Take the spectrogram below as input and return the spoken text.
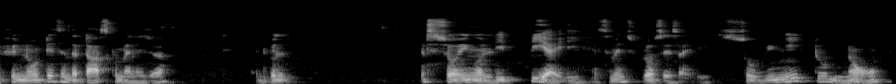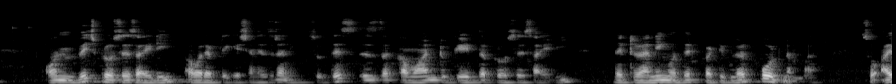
if you notice in the task manager it will it's showing only PID it means process ID so we need to know on which process ID our application is running. So this is the command to get the process ID that running on that particular port number. So I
